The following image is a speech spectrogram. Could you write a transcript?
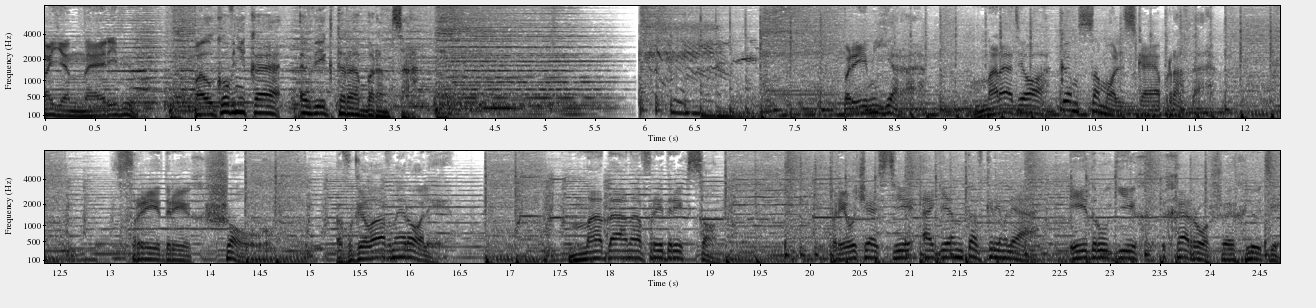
Военное ревю полковника Виктора Баранца. Премьера на радио «Комсомольская правда». Фридрих Шоу. В главной роли Мадана Фридрихсон. При участии агентов Кремля и других хороших людей.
